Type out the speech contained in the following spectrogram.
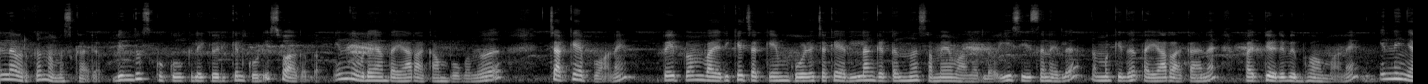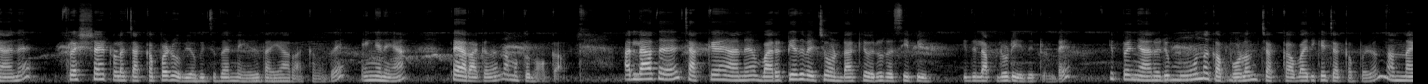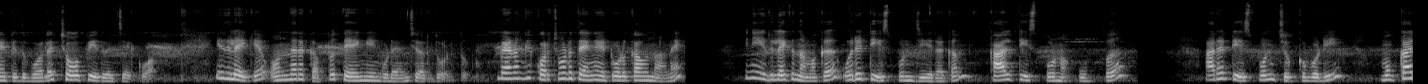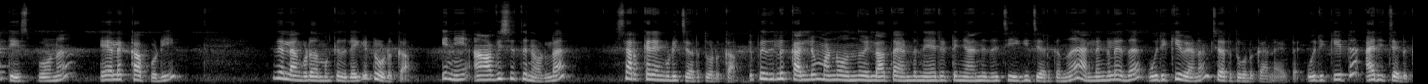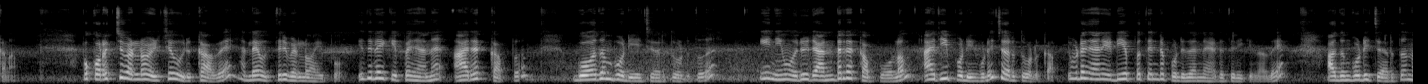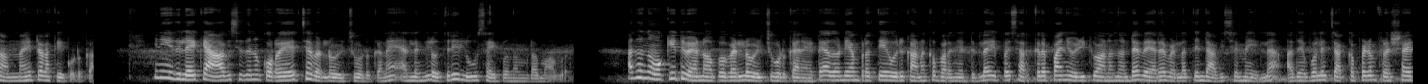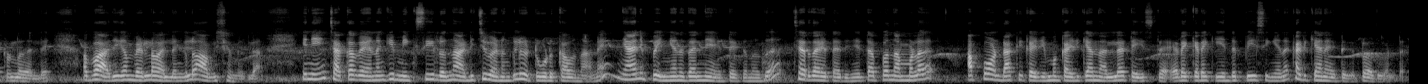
എല്ലാവർക്കും നമസ്കാരം. ബിന്ദുസ് കുക്കൂക്കിലേക്ക് ഒരിക്കൽ കൂടി സ്വാഗതം. ഇന്നിവിടെ ഞാൻ തയ്യാറാക്കാൻ പോകുന്നത് ചക്കയപ്പമാണ് ഇപ്പോൾ ഇപ്പം വരിക്ക ചക്കയും കൂഴച്ചക്കയും എല്ലാം കിട്ടുന്ന സമയമാണല്ലോ. ഈ സീസണിൽ നമുക്കിത് തയ്യാറാക്കാൻ പറ്റിയൊരു വിഭവമാണ്. ഇന്ന് ഞാൻ ഫ്രഷ് ആയിട്ടുള്ള ചക്കപ്പഴം ഉപയോഗിച്ച് തന്നെ ഇത് തയ്യാറാക്കുന്നത്. എങ്ങനെയാണ് തയ്യാറാക്കുന്നത് നമുക്ക് നോക്കാം. അല്ലാതെ ചക്ക ഞാൻ വരട്ടിയത് വെച്ച് ഉണ്ടാക്കിയ ഒരു റെസിപ്പി ഇതിൽ അപ്ലോഡ് ചെയ്തിട്ടുണ്ട്. ഇപ്പം ഞാനൊരു മൂന്ന് കപ്പോളം ചക്ക വരിക്ക ചക്കപ്പഴം നന്നായിട്ട് ഇതുപോലെ ചോപ്പ് ചെയ്ത് വെച്ചേക്കുക ഇതിലേക്ക് ഒന്നര കപ്പ് തേങ്ങയും കൂടെ ഞാൻ ചേർത്ത് കൊടുത്തു. വേണമെങ്കിൽ കുറച്ചും കൂടെ തേങ്ങ ഇട്ട് കൊടുക്കാവുന്നതാണ്. ഇനി ഇതിലേക്ക് നമുക്ക് ഒരു ടീസ്പൂൺ ജീരകം കാൽ ടീസ്പൂൺ ഉപ്പ് അര ടീസ്പൂൺ ചുക്കുപൊടി മുക്കാൽ ടീസ്പൂണ് ഏലക്കാപ്പൊടി ഇതെല്ലാം കൂടെ നമുക്ക് ഇതിലേക്ക് ഇട്ട് കൊടുക്കാം. ഇനി ആവശ്യത്തിനുള്ള ശർക്കരയും കൂടി ചേർത്ത് കൊടുക്കാം. ഇപ്പോൾ ഇതിൽ കല്ലും മണ്ണും ഒന്നും ഇല്ലാത്തതുകൊണ്ട് നേരിട്ട് ഞാനിത് ചീകി ചേർക്കുന്നത്. അല്ലെങ്കിൽ ഇത് ഉരുക്കി വേണം ചേർത്ത് കൊടുക്കാനായിട്ട്. ഉരുക്കിയിട്ട് അരിച്ചെടുക്കണം. അപ്പോൾ കുറച്ച് വെള്ളം ഒഴിച്ച് ഉരുക്കാവേ. അല്ലെ? ഒത്തിരി വെള്ളമായിപ്പോൾ ഇതിലേക്ക് ഇപ്പോൾ ഞാൻ അര കപ്പ് ഗോതമ്പ് പൊടിയെ ചേർത്ത് കൊടുത്തത്. ഇനി ഒരു രണ്ടര കപ്പോളം അരിപ്പൊടിയും കൂടി ചേർത്ത് കൊടുക്കാം. ഇവിടെ ഞാൻ ഇടിയപ്പത്തിന്റെ പൊടി തന്നെ എടുത്തിരിക്കുന്നത്. അതും കൂടി ചേർത്ത് നന്നായിട്ട് ഇളക്കി കൊടുക്കാം. ഇനി ഇതിലേക്ക് ആവശ്യത്തിന് കുറേശ്ശെ വെള്ളം ഒഴിച്ചു കൊടുക്കണേ. അല്ലെങ്കിൽ ഒത്തിരി ലൂസായിപ്പോൾ നമ്മുടെ മാവ്. അത് നോക്കിയിട്ട് വേണം അപ്പോൾ വെള്ളം ഒഴിച്ചു കൊടുക്കാനായിട്ട്. അതുകൊണ്ട് ഞാൻ പ്രത്യേകം ഒരു കണക്ക് പറഞ്ഞിട്ടില്ല. ഇപ്പോൾ ശർക്കരപ്പാനി ഒഴിക്കുവാണെന്നുണ്ടെങ്കിൽ വേറെ വെള്ളത്തിന്റെ ആവശ്യമേ ഇല്ല. അതേപോലെ ചക്കപ്പഴം ഫ്രഷ് ആയിട്ടുള്ളതല്ലേ. അപ്പോൾ അധികം വെള്ളം അല്ലെങ്കിലും ആവശ്യമില്ല. ഇനി ചക്ക വേണമെങ്കിൽ മിക്സിയിലൊന്ന് അടിച്ച് വേണമെങ്കിലും ഇട്ട് കൊടുക്കാവുന്നതാണ്. ഞാനിപ്പോൾ ഇങ്ങനെ തന്നെയാണ് ഇട്ടേക്കുന്നത്. ചെറുതായിട്ട് അരിഞ്ഞിട്ട്. അപ്പോൾ നമ്മൾ അപ്പം ഉണ്ടാക്കി കഴിയുമ്പോൾ കഴിക്കാൻ നല്ല ടേസ്റ്റ് ഇടയ്ക്കിടയ്ക്ക് ഇതിന്റെ പീസ് ഇങ്ങനെ കടിക്കാനായിട്ട് കിട്ടും അതുകൊണ്ട്.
